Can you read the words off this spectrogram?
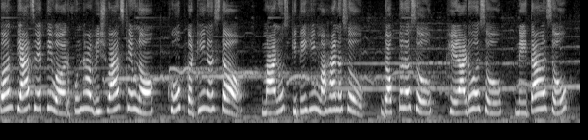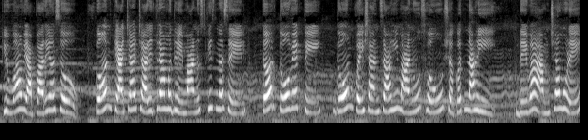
पण त्याच व्यक्तीवर पुन्हा विश्वास ठेवणं खूप कठीण असतं. माणूस कितीही महान असो डॉक्टर असो खेळाडू असो नेता असो किंवा व्यापारी असो पण त्याच्या चारित्र्यामध्ये माणुसकीच नसेल तर तो व्यक्ती दोन पैशांचाही माणूस होऊ शकत नाही. देवा आमच्यामुळे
